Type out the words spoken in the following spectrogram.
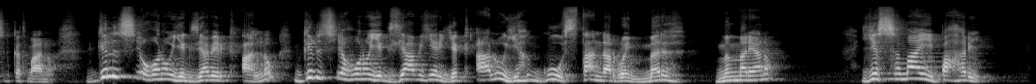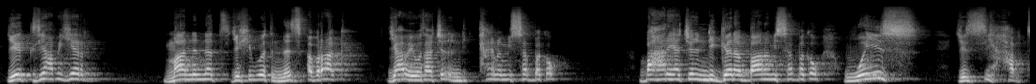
ስብከት ማለት ነው? ግልጽ የሆነው የእግዚአብሔር ቃል ነው። ግልጽ የሆነው የእግዚአብሔር የቃሉ የህጉ ስታንዳርድ ወይም መርህ መመሪያ ነው። የሰማይ ባህሪ የእግዚአብሔር ማንነት የህይወት ነጸብራቅ ያ በህይወታችን እንዲታይ ነው የሚሰበከው? ባህሪያችን እንዲገነባ ነው የሚሰበከው? ወይስ የዚህ ሀብት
